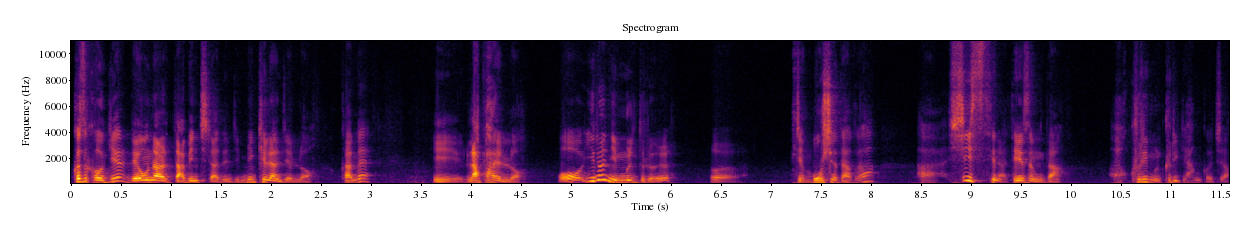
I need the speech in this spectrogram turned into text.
그래서 거기에 레오나르 다빈치라든지 미켈란젤로, 그다음에 이 라파엘로, 어, 이런 인물들을 어, 이제 모셔다가 아, 시스티나 대성당 어, 그림을 그리게 한 거죠.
